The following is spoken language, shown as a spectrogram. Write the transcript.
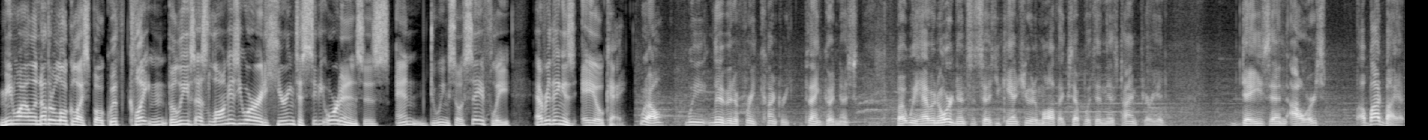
Meanwhile, another local I spoke with, Clayton, believes as long as you are adhering to city ordinances and doing so safely, everything is A OK. Well, we live in a free country, thank goodness. But we have an ordinance that says you can't shoot them off except within this time period, days and hours. Abide by it.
